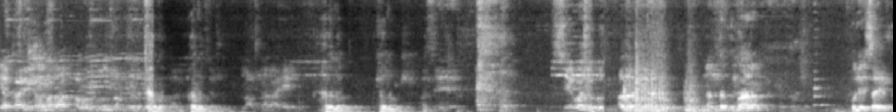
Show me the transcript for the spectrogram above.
या कार्यक्रमाला आवर्जून आमचं हॅलो, हॅलो. लाभणार आहे. हॅलो. हॅलो. असे सेवानिवृत्त आदरणीय नंदकुमार फुले साहेब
